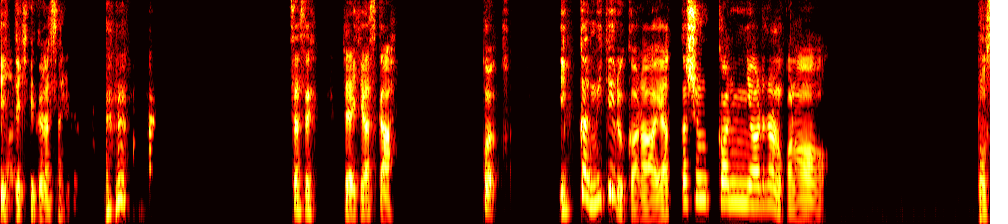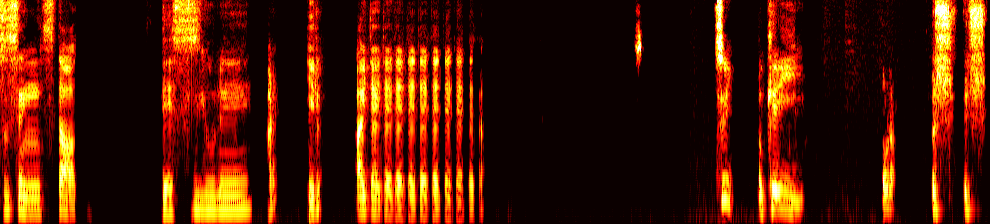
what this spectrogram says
行ってきてください。すいません。じゃあ行きますか。これ、一回見てるから、やった瞬間にあれなのかな？ボス戦スタートですよね。あれ？いる？あ、いたいたいたいたいたいたいたいたいた。つい、オッケー。ほら、よし、よし。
